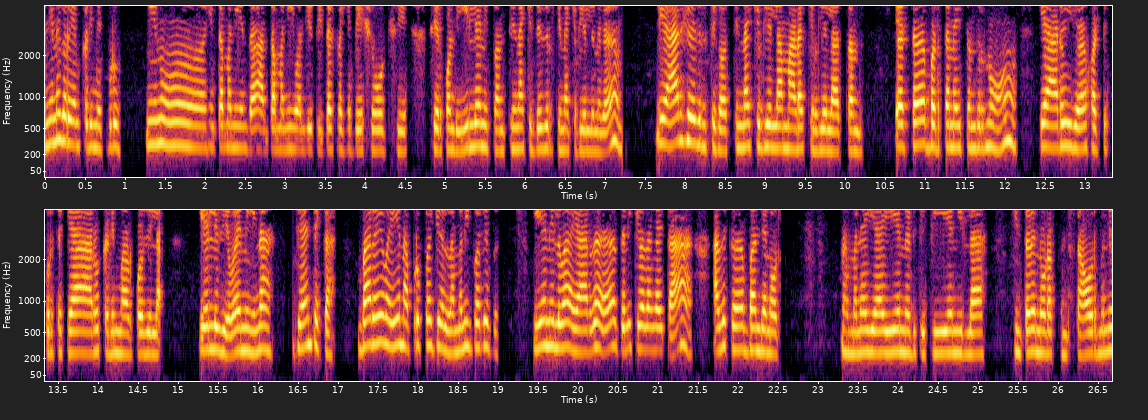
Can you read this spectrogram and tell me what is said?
ನಿನಗರ ಏನ್ ಕಡಿಮೆ ಐತ್ ಬಿಡು. ನೀನು ಇಂಥ ಮನಿಯಿಂದ ಅಂತ ಮನಿ ಒಂದ್ ಇಟ್ಟು ಇದ್ದಟ್ರಾಗೆ ಬೇಷ ಹೋಗ್ಸಿ ಸೇರ್ಕೊಂಡು. ಇಲ್ಲೇನಿತ್ತು ಅಂತ ತಿನ್ನಕಿದ್ದಿದ್ರ ತಿನ್ನಕಿರ್ಲಿಲ್ಲ ನಿನಗ. ಯಾರು ಹೇಳಿದ್ರಿ ಚಿಗ ತಿನ್ನಕಿರ್ಲಿಲ್ಲ ಮಾಡಾಕಿರ್ಲಿಲ್ಲ ಅಂತಂದ್. ಎಟ್ಟ ಬಡತನ ಐತಂದ್ರು ಯಾರು ಈಗ ಹೊಟ್ಟಿ ಪುರ್ತಕ್ಕೆ ಯಾರು ಕಡಿಮೆ ಮಾಡ್ಕೊಳ್ಳೋದಿಲ್ಲ ಎಲ್ಲಿದೀವ ನೀನ? ಜಯಂತಿಕ ಬರೇವ ಏನ್ ಅಪರೂಪಕ್ಕೆ ಅಲ್ಲ ಮನಿಗ್ ಬರೋದು ಏನಿಲ್ವಾ, ಯಾರ್ದ ದನಿ ಕೇಳ್ದಂಗ ಆಯ್ತಾ? ಅದಕ್ಕ ಬಂದೆ ನೋಡ್ರಿ ನಮ್ಮ ಮನ್ಯಾಗ ಏನ್ ನಡಿತೈತಿ, ಏನಿಲ್ಲ ಇಂಥದೇ ನೋಡಕ್ ಕುಂತ ಅವ್ರ ಮನೆ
